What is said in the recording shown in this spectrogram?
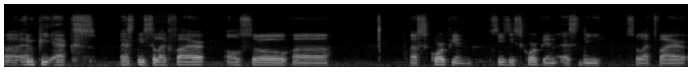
uh, MPX SD select fire, also uh, a Scorpion CZ Scorpion SD select fire.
